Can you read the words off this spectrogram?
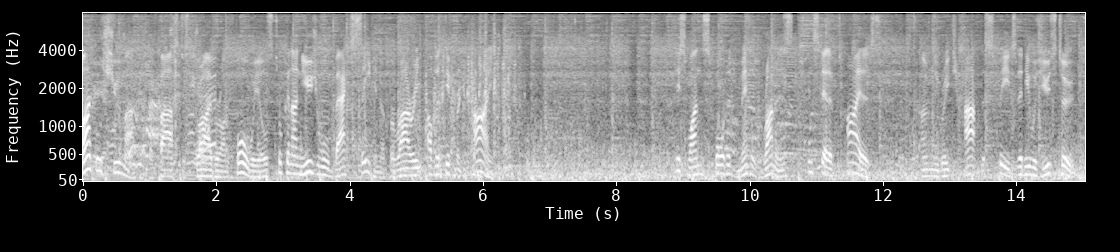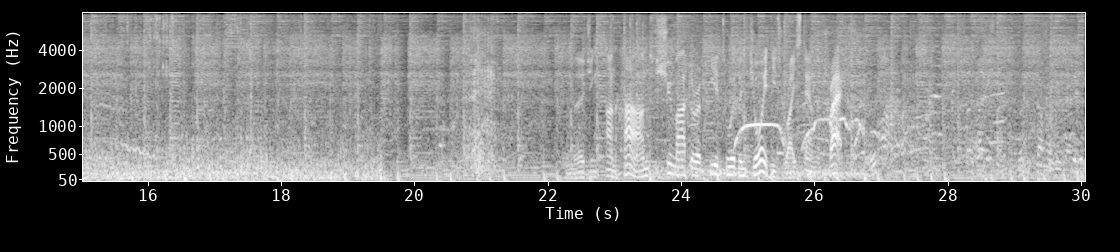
Michael Schumacher, the fastest driver on four wheels, took an unusual back seat in a Ferrari of a different kind. This one sported metal runners instead of tyres, and would only reach half the speeds that he was used to. Emerging unharmed, Schumacher appeared to have enjoyed his race down the track.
